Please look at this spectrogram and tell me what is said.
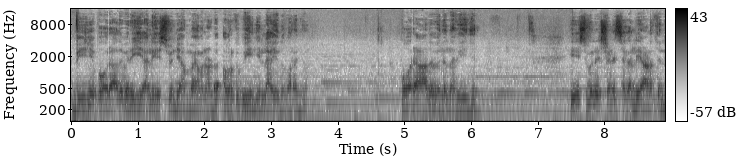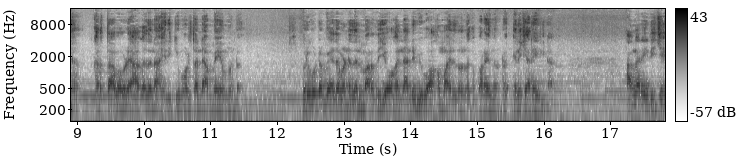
വീഞ്ഞ് പോരാതെ വരികയാൽ യേശുവിന്റെ അമ്മ അവനോട് അവർക്ക് വീഞ്ഞില്ല എന്ന് പറഞ്ഞു. പോരാതെ വരുന്ന വീഞ്ഞ്. യേശുവിനെ ക്ഷണിച്ച കല്യാണത്തിന് കർത്താവ് അവിടെ ആഗതനായിരിക്കുമ്പോൾ തന്റെ അമ്മയുമുണ്ട്. ഒരു കൂട്ടം വേദപണ്ഡിതന്മാർ അത് യോഹന്നാന്റെ വിവാഹമായിരുന്നു എന്നൊക്കെ പറയുന്നുണ്ട്. എനിക്കറിയില്ല. അങ്ങനെ ഇരിക്കെ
